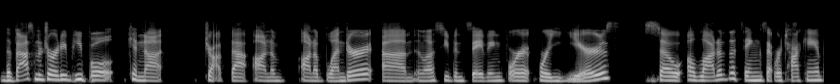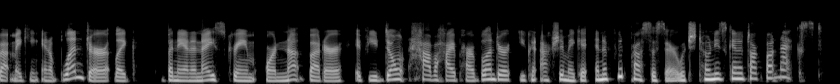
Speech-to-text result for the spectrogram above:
the vast majority of people cannot drop that on a on a blender um, unless you've been saving for it for years. So a lot of the things that we're talking about making in a blender, like banana and ice cream or nut butter, if you don't have a high power blender, you can actually make it in a food processor, which Toni's going to talk about next.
